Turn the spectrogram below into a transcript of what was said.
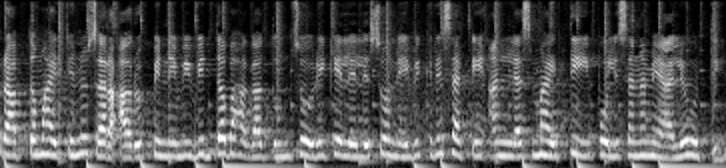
प्राप्त माहितीनुसार आरोपीने विविध भागातून चोरी केलेले सोने विक्रीसाठी आणल्यास माहिती पोलिसांना मिळाली होती.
